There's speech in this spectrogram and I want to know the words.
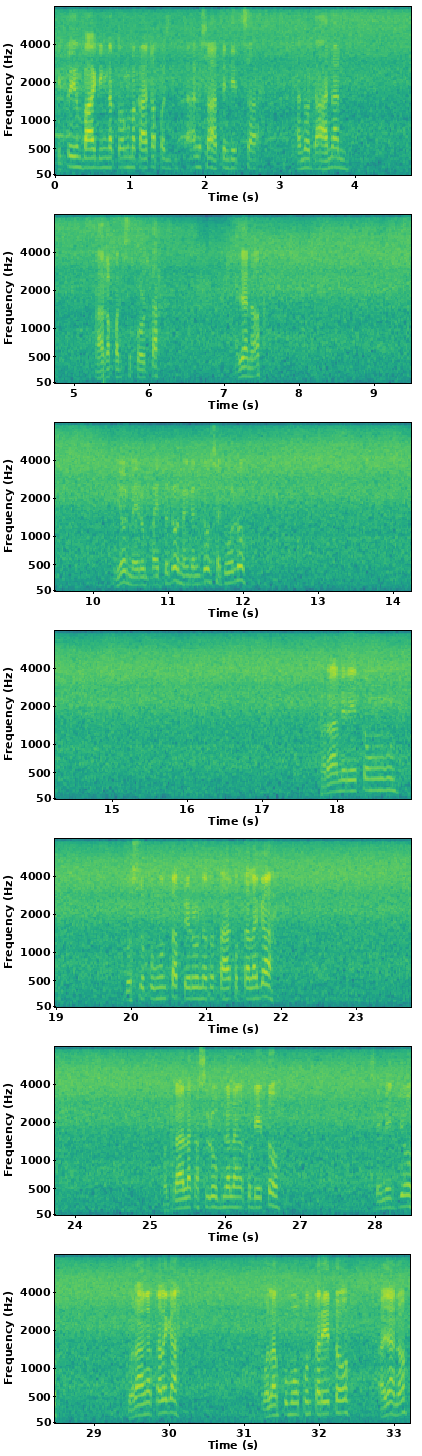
ito yung baging na to ang makakapag ano sa atin dito sa ano daanan. Makakapag suporta. Ayan oh. Yun, mayroon pa ito doon hanggang doon sa dulo. Marami ritong gusto pumunta pero natatakot talaga. Maglalakas loob na lang ako dito. Kasi medyo wala nga talaga. Walang pumupunta rito. Ayan oh.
